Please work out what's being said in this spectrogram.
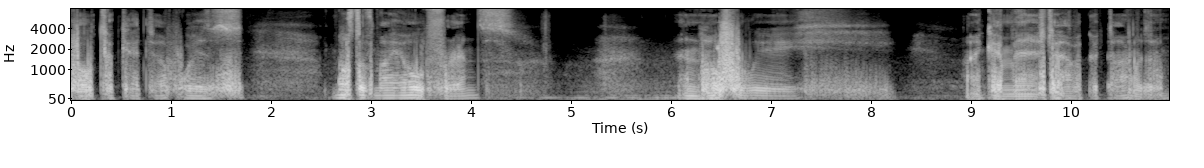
able to catch up with most of my old friends, and hopefully I can manage to have a good time with them.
